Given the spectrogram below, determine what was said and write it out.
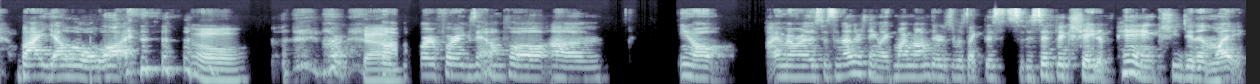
buy yellow a lot. Oh, or, um, or for example, um, you know, I remember this was another thing. Like my mom, there was like this specific shade of pink she didn't like.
